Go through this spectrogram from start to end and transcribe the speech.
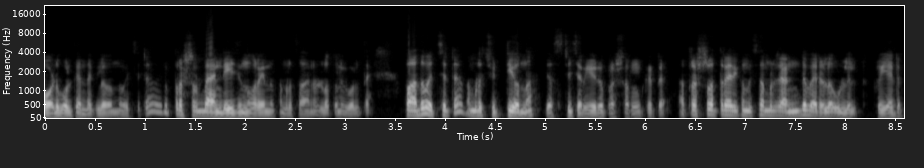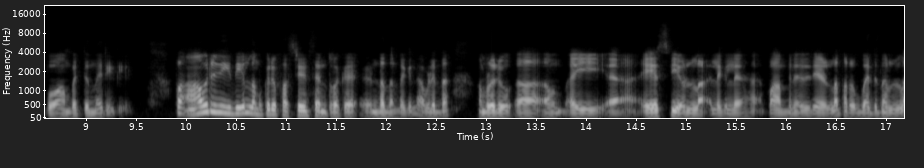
റോഡ് പോലത്തെ എന്തെങ്കിലും ഒന്ന് വെച്ചിട്ട് ഒരു പ്രഷർ ബാൻഡേജ് എന്ന് പറയുന്ന നമ്മുടെ സാധനമുള്ള തുണി പോലത്തെ. അപ്പോൾ അത് വെച്ചിട്ട് നമ്മൾ ചുറ്റി ഒന്ന് ജസ്റ്റ് ചെറിയൊരു പ്രഷറിൽ കിട്ടുക. ആ പ്രഷർ എത്ര ആയിരിക്കും വെച്ചാൽ നമ്മൾ രണ്ട് വിരൽ ഉള്ളിൽ ഫ്രീ ആയിട്ട് പോകാൻ പറ്റുന്ന രീതിയിൽ. അപ്പോൾ ആ ഒരു രീതിയിൽ നമുക്കൊരു ഫസ്റ്റ് എയ്ഡ് സെന്റർ ഒക്കെ ഉണ്ടെന്നുണ്ടെങ്കിൽ അവിടെ നമ്മളൊരു ഈ എ എസ് പി ഉള്ള അല്ലെങ്കിൽ പാമ്പിനെതിരെയുള്ള വരുന്നുള്ള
